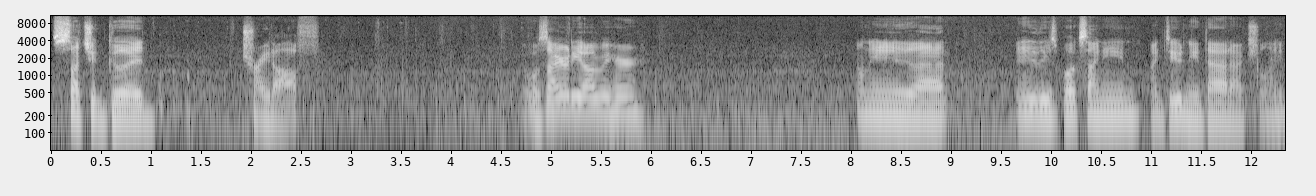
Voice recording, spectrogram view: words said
such a good trade-off. Was I already over here? Don't need any of that. Any of these books I need? I do need that, actually.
